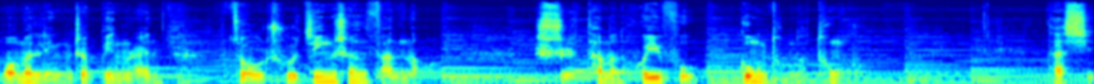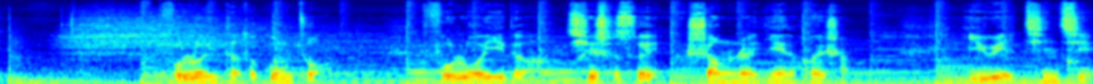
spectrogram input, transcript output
我们领着病人走出精神烦恼，使他们恢复共同的痛苦。”他写。 弗洛伊德的工作。弗洛伊德七十岁生日宴会上，一位亲戚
